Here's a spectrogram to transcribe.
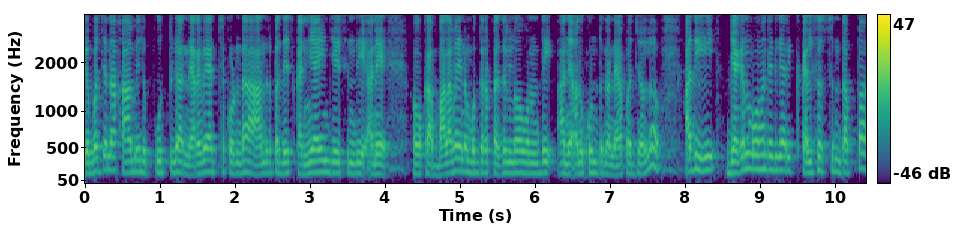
విభజన హామీలు పూర్తిగా నెరవేర్చకుండా ఆంధ్రప్రదేశ్కి అన్యాయం చేసింది అనే ఒక బలమైన ముద్ర ప్రజల్లో ఉంది అని అనుకుంటున్న నేపథ్యంలో అది జగన్మోహన్ రెడ్డి గారికి కలిసి వస్తుంది తప్ప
